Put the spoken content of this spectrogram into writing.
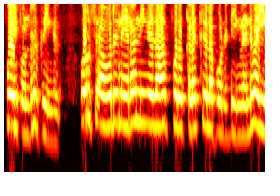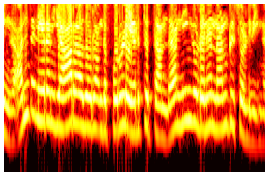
போய் கொண்டிருக்கிறீங்க. ஒரு ச- ஒரு நேரம் நீங்கள் ஏதாவது பொருட்களை கீழே போட்டுட்டீங்கன்னு வையுங்க. அந்த நேரம் யாராவது ஒரு அந்த பொருளை எடுத்து தந்தா நீங்கள் உடனே நன்றி சொல்லுவீங்க.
